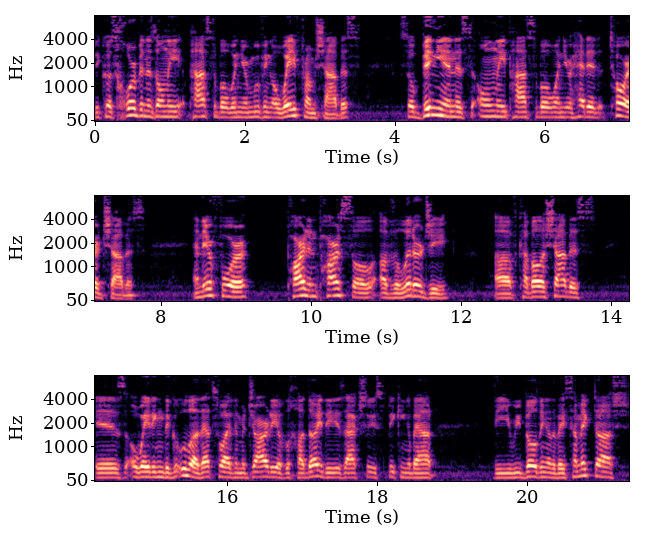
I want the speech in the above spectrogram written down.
because Chorban is only possible when you're moving away from Shabbos. So Binyan is only possible when you're headed toward Shabbos. And therefore, part and parcel of the liturgy of Kabbalah Shabbos is awaiting the Geula. That's why the majority of the Chadoidi is actually speaking about the rebuilding of the Beis Hamikdash,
